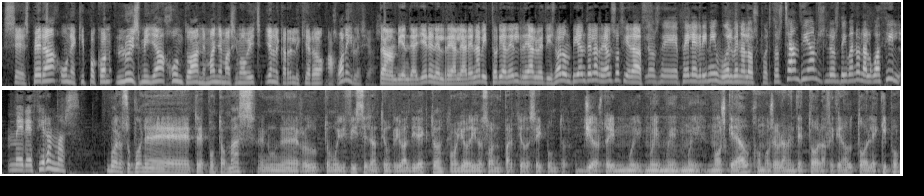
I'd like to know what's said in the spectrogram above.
Se espera un equipo con Luis Milla junto a Nemanja Maximovic y en el carril izquierdo a Juan Iglesias. También de ayer en el Real Arena, victoria del Real Betis Balompié ante la Real Sociedad. Los de Pellegrini vuelven a los puestos Champions, los de Imanol Alguacil merecieron más. Bueno, supone tres puntos más en un eh, reducto muy difícil ante un rival directo. Como yo digo, son partidos de seis puntos. Yo estoy muy, muy, muy, muy mosqueado, como seguramente todo el aficionado, todo el equipo,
